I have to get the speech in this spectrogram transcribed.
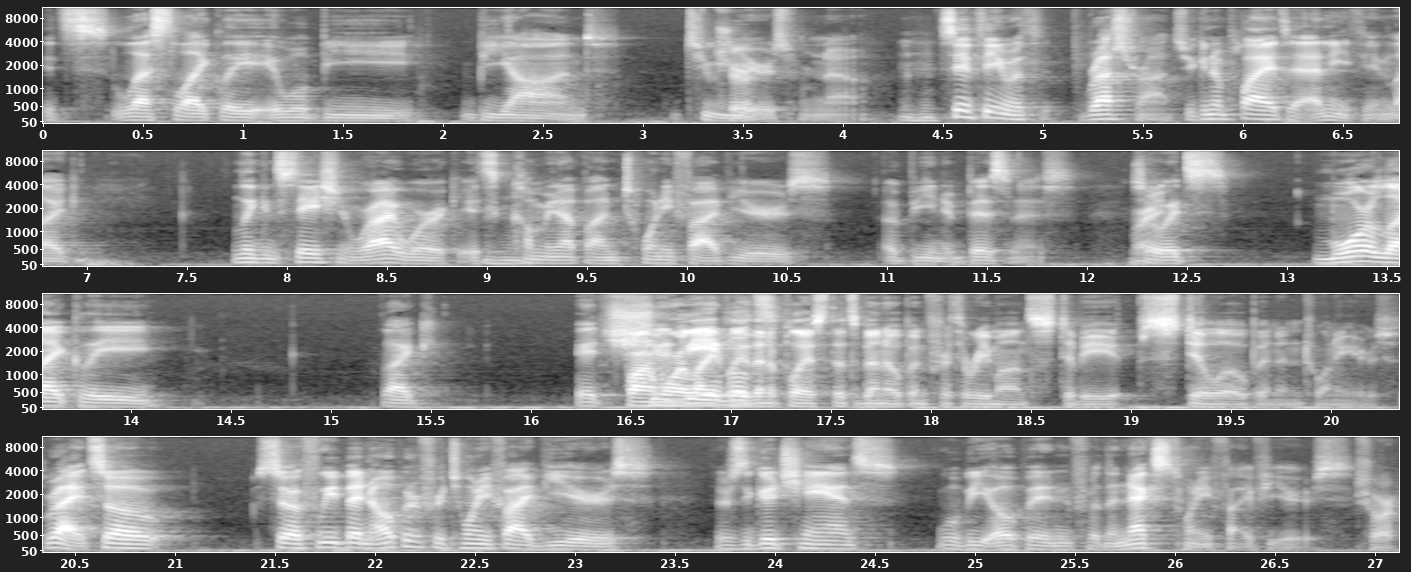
it's less likely it will be beyond 2 Sure. years from now. Mm-hmm. Same thing with restaurants. You can apply it to anything like Lincoln Station where I work, it's mm-hmm. coming up on 25 years of being in business. So it's more likely like it Far should more be likely than a place that's been open for three months to be still open in 20 years. Right. So so if we've been open for 25 years, there's a good chance we'll be open for the next 25 years. Sure.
